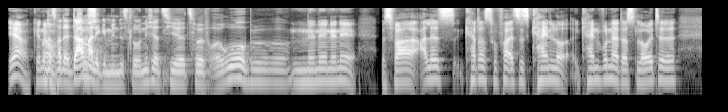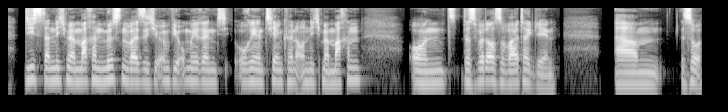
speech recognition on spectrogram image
Ja, genau. Und das war der damalige das, Mindestlohn, nicht jetzt hier 12 Euro. Nee, nee, nee, nee. Das war alles katastrophal. Es ist kein, kein Wunder, dass Leute dies dann nicht mehr machen müssen, weil sie sich irgendwie umorientieren können, auch nicht mehr machen. Und das wird auch so weitergehen. Ähm, so,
